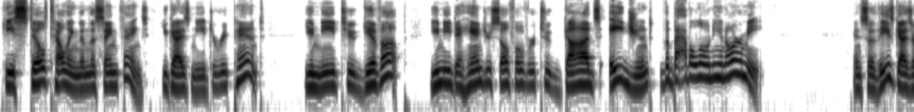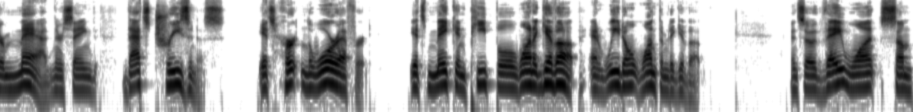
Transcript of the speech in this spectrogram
He's still telling them the same things. You guys need to repent. You need to give up. You need to hand yourself over to God's agent, the Babylonian army. And so these guys are mad and they're saying that's treasonous. It's hurting the war effort. It's making people want to give up, and we don't want them to give up. And so they want some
